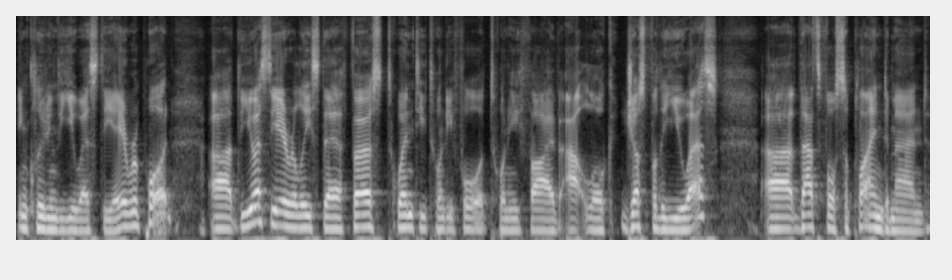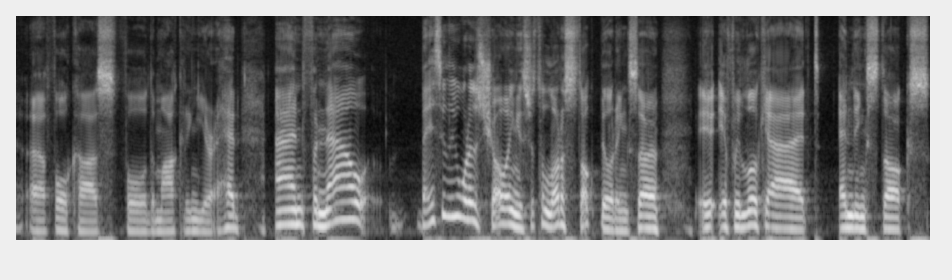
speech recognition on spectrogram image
including the USDA report. Uh, the USDA released their first 2024 25 outlook just for the US. Uh, that's for supply and demand uh, forecasts for the marketing year ahead. And for now, basically what it's showing is just a lot of stock building. So if we look at ending stocks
